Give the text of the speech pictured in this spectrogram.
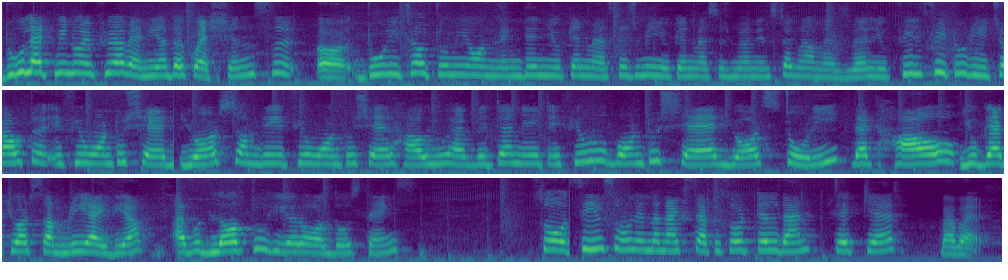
Do let me know if you have any other questions. Uh, do reach out to me on LinkedIn. You can message me. You can message me on Instagram as well. You feel free to reach out if you want to share your summary. If you want to share how you have written it. If you want to share your story, that how you get your summary idea. I would love to hear all those things. So see you soon in the next episode. Till then, take care. Bye bye.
